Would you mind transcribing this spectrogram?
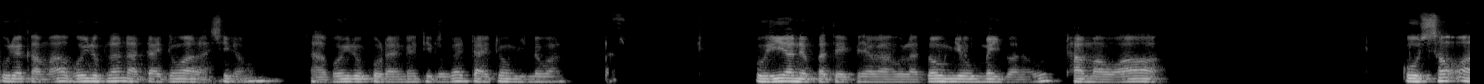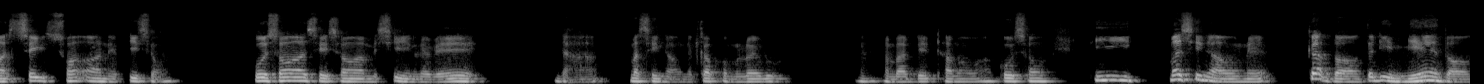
ကူတဲ့အခါမှာဘုန်းကြီးတို့ခဏနာတိုက်တွန်းရတာရှိတော့ဒါဘုန်းကြီးတို့ကိုယ်တိုင်လည်းဒီလိုပဲတိုက်တွန်းပြီးလုပ်ရ ဝိရိယနဲ့ပတ်သက်ဘုရားကဟိုလား၃မျိုးမိတ်သွားတာဟုတ်ထာမဝါကိုဆောင်းအားစိတ်ဆွမ်းအားနဲ့ပြည့်စုံကိုဆောင်းအားစိတ်ဆွမ်းအားမရှိရင်လည်းပဲဒါမစိအောင်လည်းကပ်ဖို့မလွယ်ဘူးနံပါတ်1ထားမှာပါကိုဆုံးဒီမဆိနာအောင်နဲ့ကတ်တော်တတိမြဲတော်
